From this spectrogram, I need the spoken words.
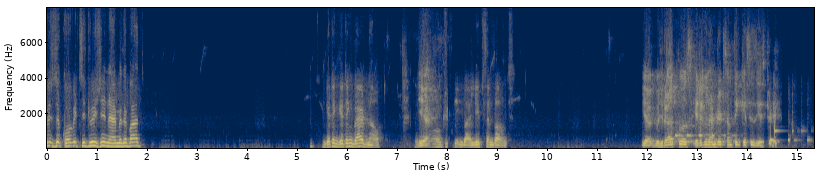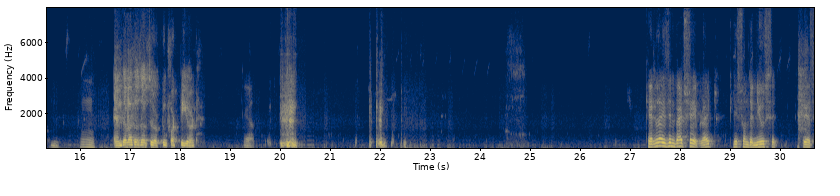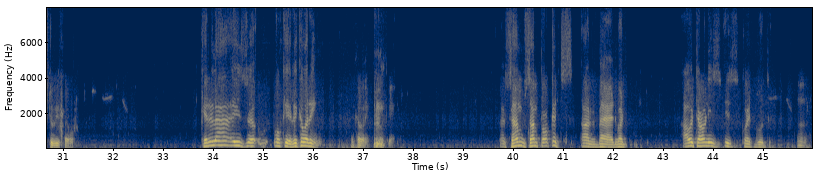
Is the COVID situation in Ahmedabad? Getting getting bad now. Yeah. increasing by leaps and bounds. Yeah, Gujarat was 1100 something cases yesterday. Hmm. Ahmedabad was also 240 odd. Yeah. Kerala is in bad shape, right? Least from the news, it appears to be so. Kerala is uh, okay, recovering. Recovering. Okay. Uh, some some pockets are bad, but our town is is quite good. Mm.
